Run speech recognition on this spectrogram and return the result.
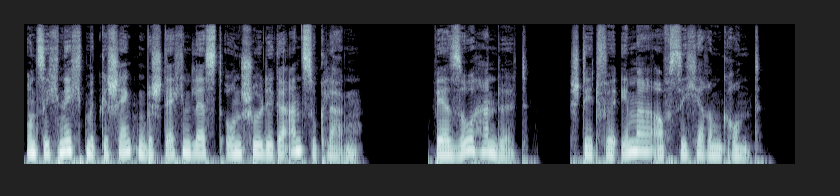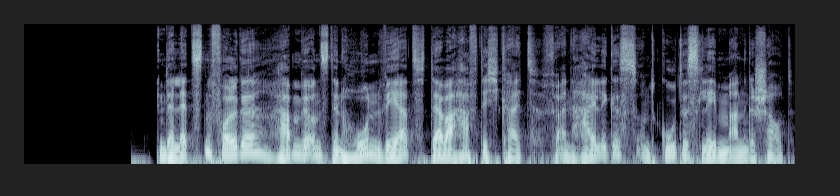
und sich nicht mit Geschenken bestechen lässt, Unschuldige anzuklagen. Wer so handelt, steht für immer auf sicherem Grund. In der letzten Folge haben wir uns den hohen Wert der Wahrhaftigkeit für ein heiliges und gutes Leben angeschaut.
